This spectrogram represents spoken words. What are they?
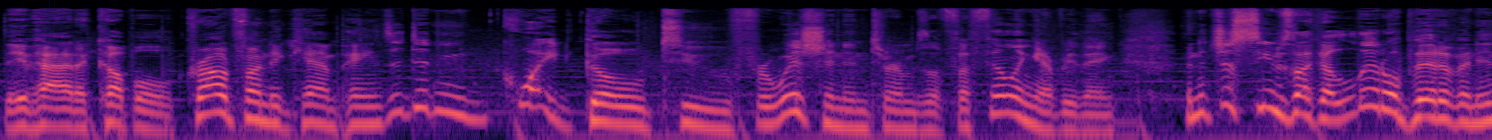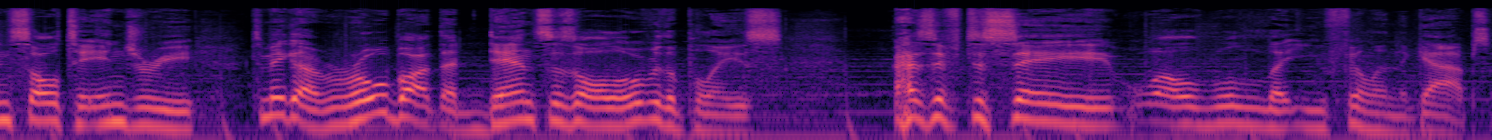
they've had a couple crowdfunding campaigns that didn't quite go to fruition in terms of fulfilling everything, and it just seems like a little bit of an insult to injury to make a robot that dances all over the place as if to say, well, we'll let you fill in the gaps.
